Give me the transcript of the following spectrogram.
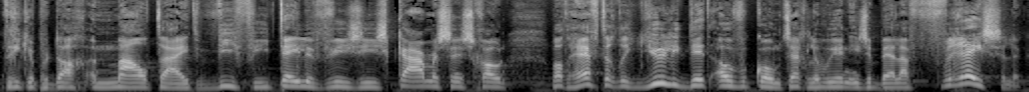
drie keer per dag, een maaltijd, wifi, televisies, kamers zijn schoon. Wat heftig dat jullie dit overkomt, zegt Louis en Isabella. Vreselijk.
